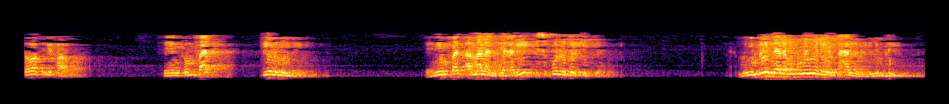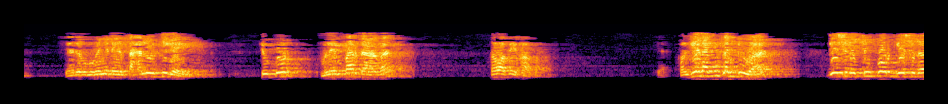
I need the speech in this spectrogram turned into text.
Tawaf ifadah. Dan yang keempat, dia menyembelih. Dan ini empat amalan di hari ke-10 Dzulhijjah. Menyembelih tidak ada hubungannya dengan tahallul, menyembelih. Tidak ada hubungannya dengan tahallul tiga ini. Cukur, melempar dan apa? Tawaf ifadah. Ya. Kalau dia lakukan dua, dia sudah cukur, dia sudah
